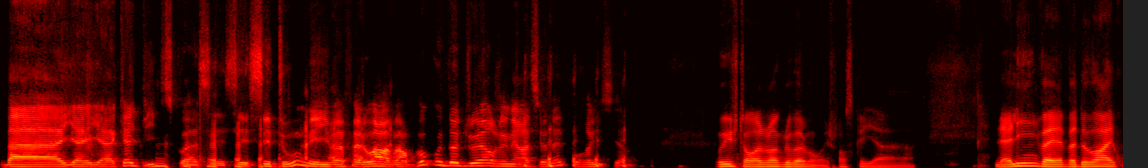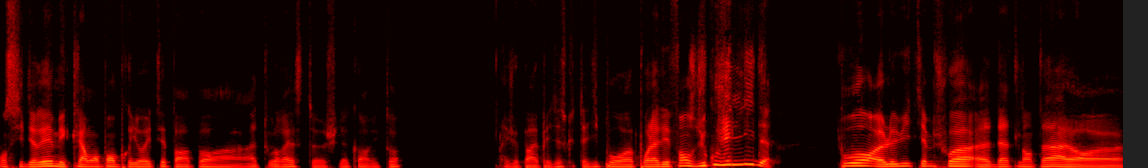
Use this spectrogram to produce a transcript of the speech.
bah, il y a, y a Kyle Pitts, quoi. C'est- tout, mais il va falloir avoir beaucoup d'autres joueurs générationnels pour réussir. Oui, je te rejoins globalement. Je pense qu'il y a. La ligne va, va devoir être considérée, mais clairement pas en priorité par rapport à, à tout le reste. Je suis d'accord avec toi. Et je ne vais pas répéter ce que tu as dit pour, euh, pour la défense. Du coup, j'ai le lead pour euh, le huitième choix euh, d'Atlanta. Alors, euh,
